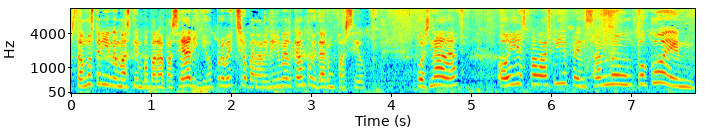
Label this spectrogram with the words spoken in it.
estamos teniendo más tiempo para pasear y yo aprovecho para venirme al campo y dar un paseo. Pues nada, hoy estaba aquí pensando un poco en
